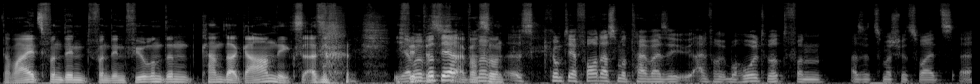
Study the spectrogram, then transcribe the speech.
da war jetzt von den, von den Führenden, kam da gar nichts. Also ich ja, finde, das ja, einfach man, so ein, es kommt ja vor, dass man teilweise einfach überholt wird von, also zum Beispiel, es war jetzt, äh,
